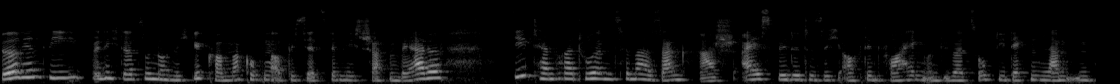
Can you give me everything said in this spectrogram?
irgendwie bin ich dazu noch nicht gekommen. Mal gucken, ob ich es jetzt demnächst schaffen werde. Die Temperatur im Zimmer sank rasch. Eis bildete sich auf den Vorhängen und überzog die Deckenlampen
